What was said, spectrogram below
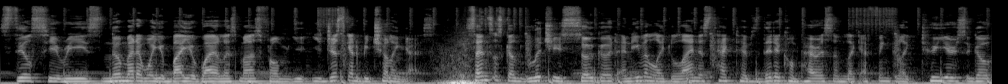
SteelSeries, no matter where you buy your wireless mouse from, you, you just gotta be chilling guys. Sensors got literally so good and even like Linus Tech Tips did a comparison like I think like two years ago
